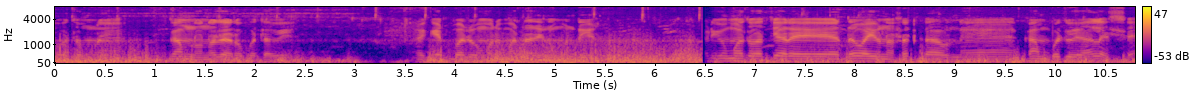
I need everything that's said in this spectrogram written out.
હવે તમને ગામનો નજારો બતાવી આ ગેટ બાજુ અમારા માતાજીનું મંદિર. ગાડીઓમાં તો અત્યારે દવાઈઓના છંટકાવ ને કામ બધું હાલે જ છે.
